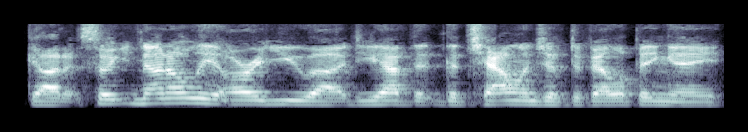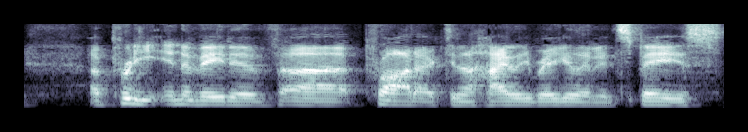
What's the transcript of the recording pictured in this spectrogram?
Got it. So not only are you uh, do you have the, the challenge of developing a a pretty innovative uh, product in a highly regulated space,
